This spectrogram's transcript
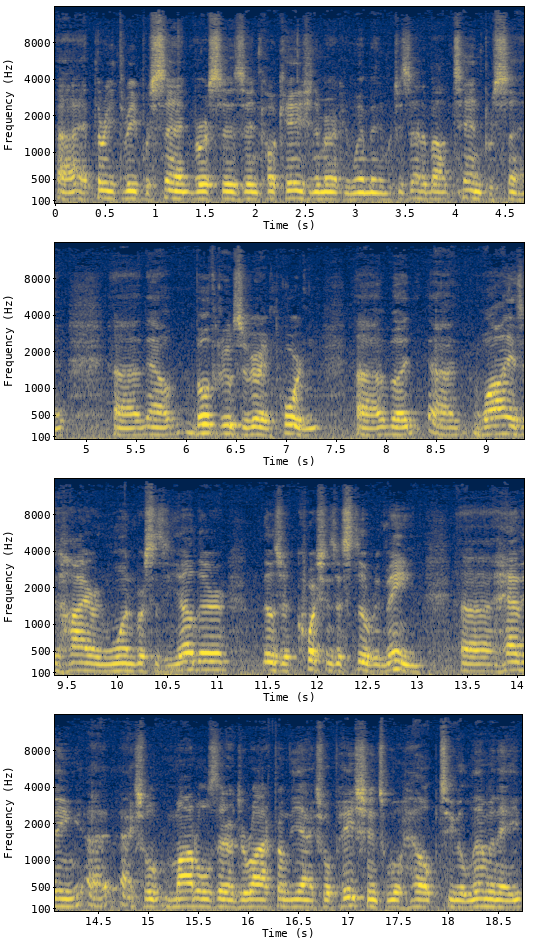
uh, at 33% versus in Caucasian American women, which is at about 10%. Uh, now, both groups are very important, uh, but uh, why is it higher in one versus the other? Those are questions that still remain. Uh, having uh, actual models that are derived from the actual patients will help to eliminate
